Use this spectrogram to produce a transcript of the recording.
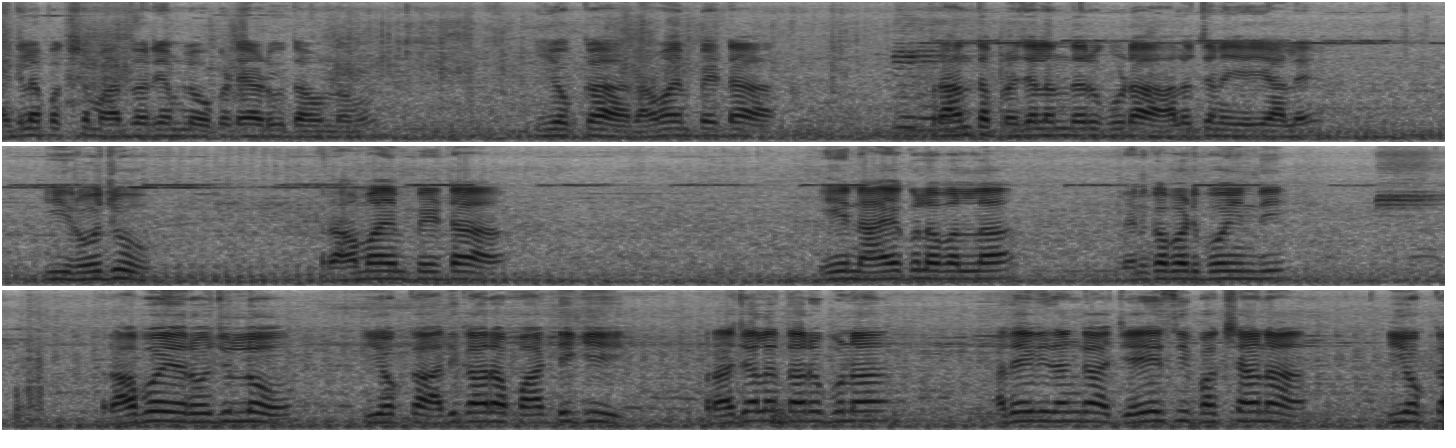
అఖిలపక్షం ఆధ్వర్యంలో ఒకటే అడుగుతా ఉన్నాము. ఈ యొక్క రామాయంపేట ప్రాంత ప్రజలందరూ కూడా ఆలోచన చేయాలి. ఈరోజు రామాయంపేట ఏ నాయకుల వల్ల వెనుకబడిపోయింది? రాబోయే రోజుల్లో ఈ యొక్క అధికార పార్టీకి ప్రజల తరపున అదేవిధంగా జేఏసీ పక్షాన ఈ యొక్క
